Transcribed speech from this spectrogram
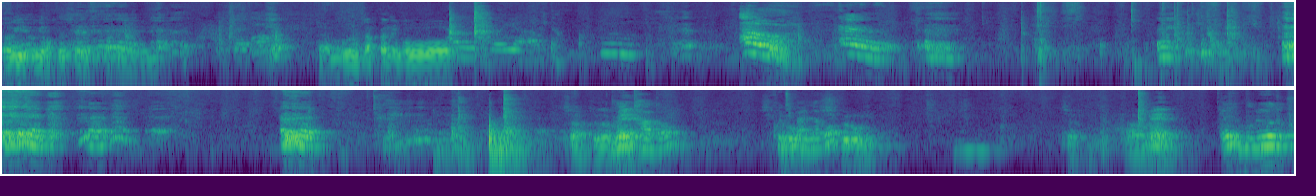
여기 여기 없었어요 여기. 자, 물 닦아주고 자, 그 다음에 다 넣어? 굳이 말라고? 시끄러우니까 자, 다음에 왜물 묻었어?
